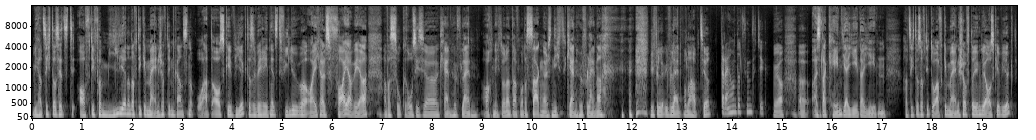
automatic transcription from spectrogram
Wie hat sich das jetzt auf die Familien und auf die Gemeinschaft im ganzen Ort ausgewirkt? Also wir reden jetzt viel über euch als Feuerwehr, aber so groß ist ja Kleinhöflein auch nicht, oder? Darf man das sagen als Nicht-Kleinhöfleiner? wie, viele, wie viele Einwohner habt ihr? 350. Ja, äh, also da kennt ja jeder jeden. Hat sich das auf die Dorfgemeinschaft da irgendwie ausgewirkt?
